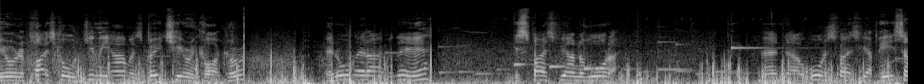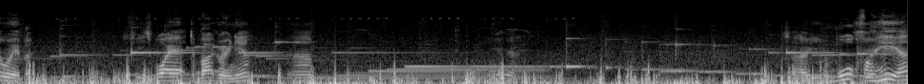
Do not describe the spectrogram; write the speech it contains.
You're in a place called Jimmy Armer's Beach here in Kaikoura and all that over there is supposed to be underwater. And uh, water's supposed to be up here somewhere but she's way out to buggery now. Um, yeah. so you can walk from here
